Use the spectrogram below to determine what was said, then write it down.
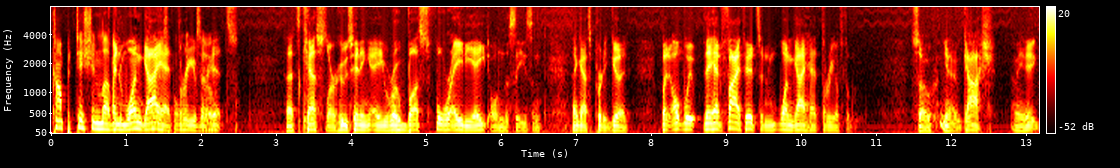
competition level. And one guy had three of their hits. That's Kessler, who's hitting a robust 488 on the season. That guy's pretty good. But oh, we- they had five hits, and one guy had three of them. So, you know, gosh. I mean, it,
